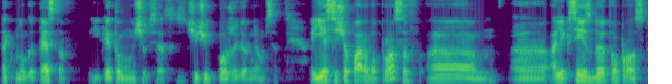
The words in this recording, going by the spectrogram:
так много тестов, и к этому мы еще чуть-чуть позже вернемся. Есть еще пару вопросов. Алексей задает вопрос.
